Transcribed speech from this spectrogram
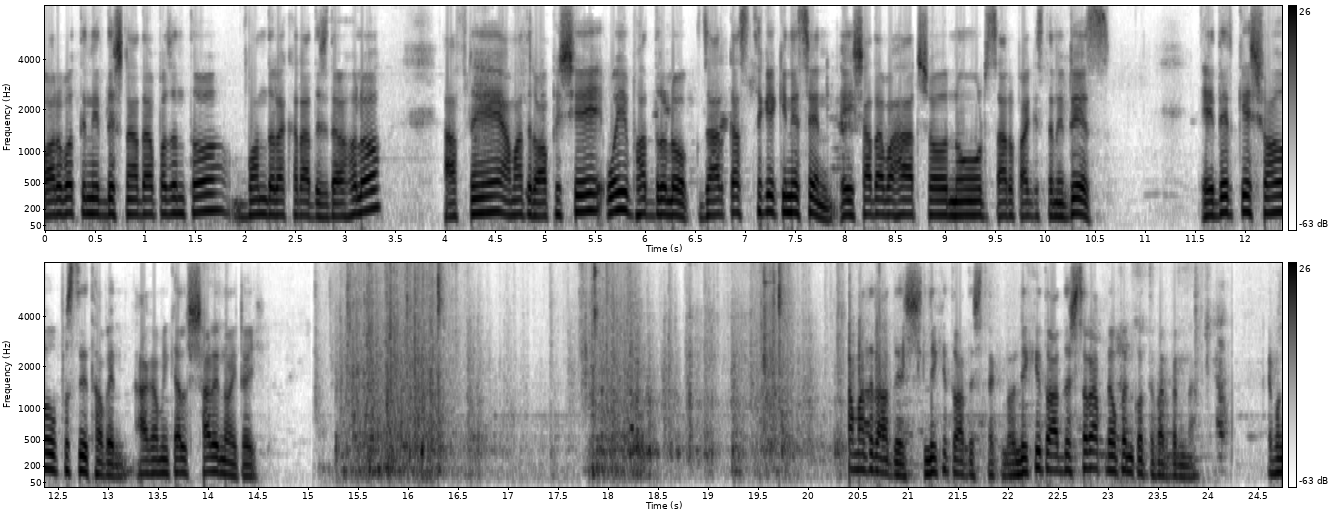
পরবর্তী নির্দেশ না দেওয়া পর্যন্ত বন্ধ রাখার আদেশ দেওয়া হলো। আপনি আমাদের অফিসে ওই ভদ্রলোক যার কাছ থেকে কিনেছেন এই সাদাবাহার সহ নোটস আর পাকিস্তানি ড্রেস, এদেরকে সহ উপস্থিত হবেন আগামীকাল সাড়ে নয়টায়। আমাদের আদেশ, লিখিত আদেশ থাকল। লিখিত আদেশ ছাড়া আপনি ওপেন করতে পারবেন না। এবং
